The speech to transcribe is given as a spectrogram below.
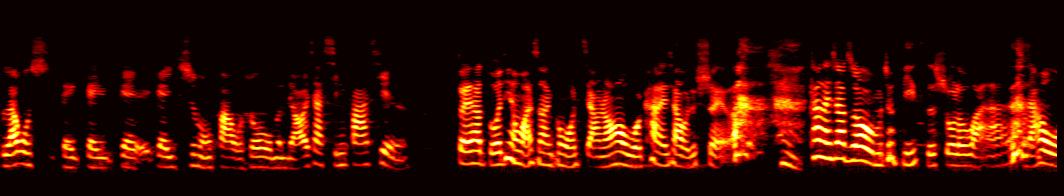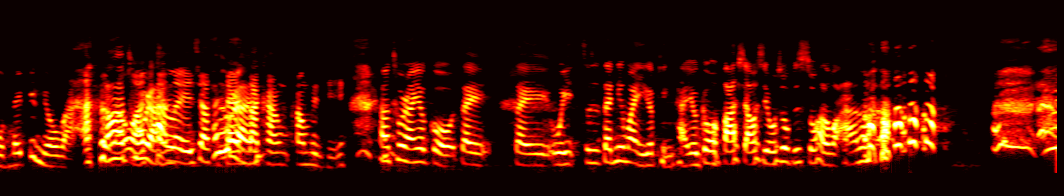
本来我是给给给给诗萌发，我说我们聊一下新发现。对他昨天晚上跟我讲，然后我看了一下我就睡了。看了一下之后，我们就彼此说了晚安。然后我没并没有晚安，然后他突然看了一下，他突然康康贝提，然后突然又给我在在微就是在另外一个平台又给我发消息，我说不是说好了晚安了吗？因为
